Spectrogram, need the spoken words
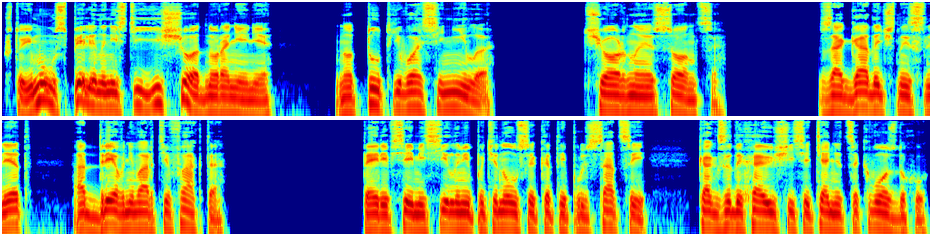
что ему успели нанести еще одно ранение, но тут его осенило. Черное солнце. Загадочный след от древнего артефакта. Терри всеми силами потянулся к этой пульсации, как задыхающийся тянется к воздуху.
